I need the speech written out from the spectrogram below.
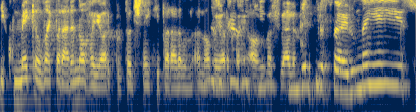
e como é que ele vai parar a Nova Iorque, porque todos têm que ir parar a a Nova o caso ou aqui alguma cidade do terceiro nem é isso,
